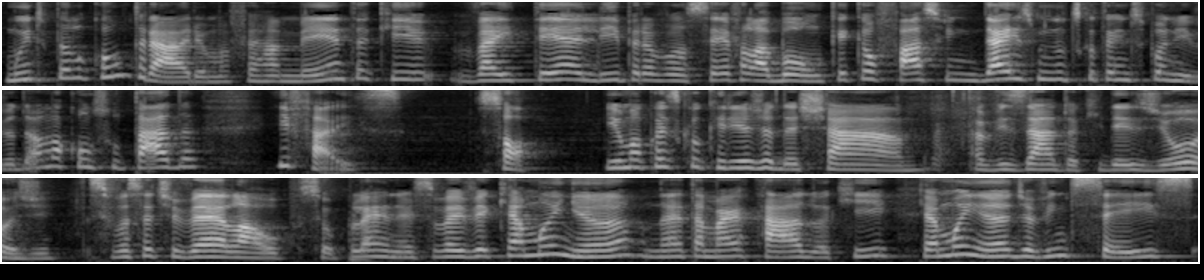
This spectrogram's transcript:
Muito pelo contrário, é uma ferramenta que vai ter ali para você falar: bom, o que, que eu faço em 10 minutos que eu tenho disponível? Dá uma consultada e faz. Só. E uma coisa que eu queria já deixar avisado aqui desde hoje, se você tiver lá o seu planner, você vai ver que amanhã, né, tá marcado aqui, que amanhã, dia 26,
